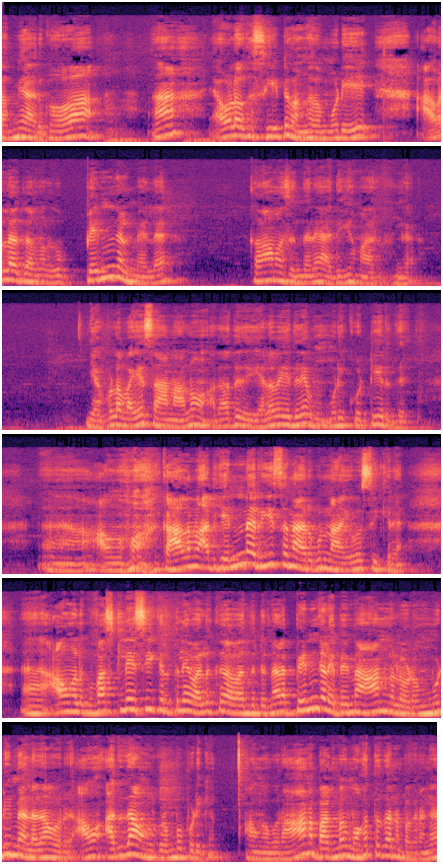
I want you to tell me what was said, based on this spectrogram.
கம்மியாக இருக்கோ எவ்வளோக்கு சீட்டு வாங்குற முடி அவ்வளோக்கு அவங்களுக்கு பெண்கள் மேலே காம சிந்தனை அதிகமாக இருக்குங்க. எவ்வளோ வயசானாலும் அதாவது இள வயதிலே முடி கொட்டிடுது அவங்க காலம் அதுக்கு என்ன ரீசனாக இருக்கும்னு நான் யோசிக்கிறேன். அவங்களுக்கு ஃபஸ்ட்லேயே சீக்கிரத்துலேயே வழுக்க வந்துட்டதுனால பெண்கள் எப்பயுமே ஆண்களோட முடி மேலே தான் ஒரு அவங்க அதுதான் அவங்களுக்கு ரொம்ப பிடிக்கும். அவங்க ஒரு ஆணை பார்க்கும்போது முகத்தை தானே பார்க்குறாங்க.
